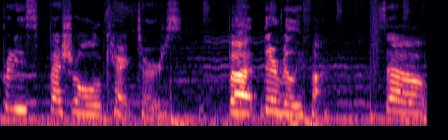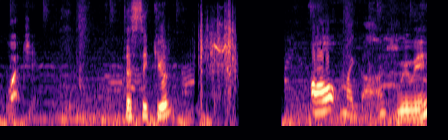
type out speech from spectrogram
pretty special characters, but they're really fun. So watch it. Testicule? Oh my gosh. Oui, oui.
